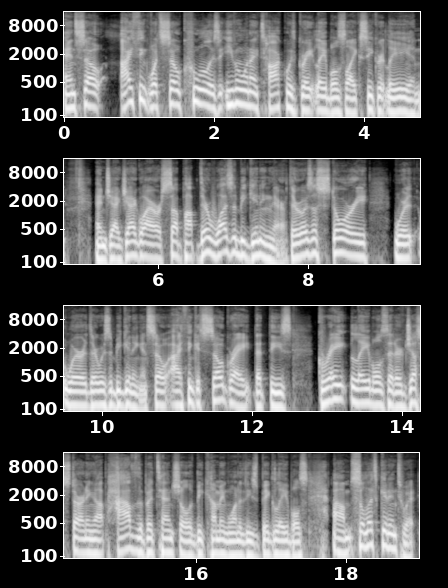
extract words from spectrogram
And so I think what's so cool is even when I talk with great labels like Secretly and and Jagjaguwar or Sub Pop, there was a beginning there. There was a story where where there was a beginning. And so I think it's so great that these great labels that are just starting up have the potential of becoming one of these big labels. Um, so let's get into it.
